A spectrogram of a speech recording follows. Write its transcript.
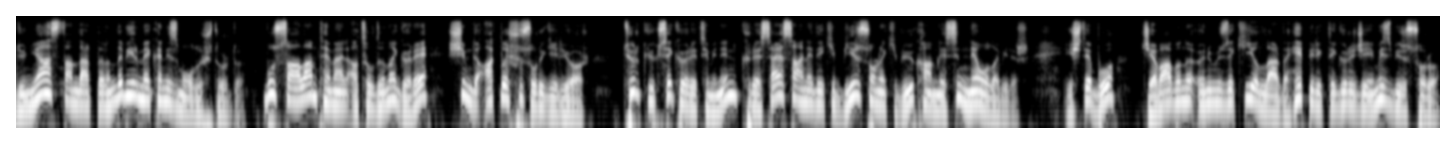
dünya standartlarında bir mekanizma oluşturdu. Bu sağlam temel atıldığına göre şimdi akla şu soru geliyor. Türk yüksek öğretiminin küresel sahnedeki bir sonraki büyük hamlesi ne olabilir? İşte bu, cevabını önümüzdeki yıllarda hep birlikte göreceğimiz bir soru.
